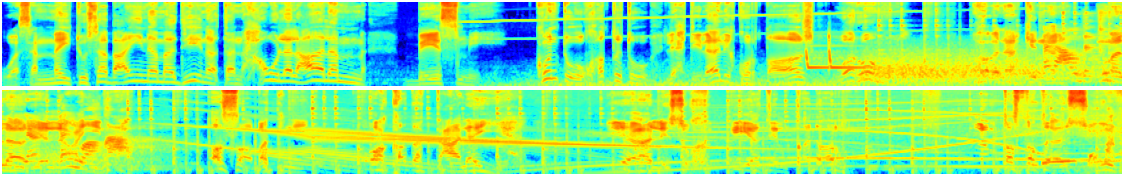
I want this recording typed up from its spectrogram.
وسميت سبعين مدينة حول العالم باسمي. كنت أخطط لاحتلال قرطاج وروما ولكن إلى اللعينة الواقع. أصابتني وقضت علي. يا لسخرية القدر. لم تستطع السيوف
